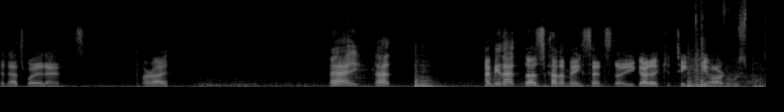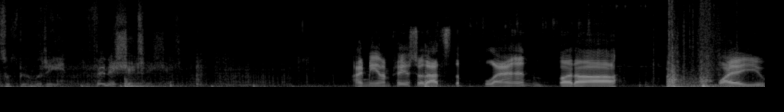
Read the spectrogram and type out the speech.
And that's where it ends. Alright. Hey, that... I mean, that does kind of make sense, though. You gotta critique the art. have a responsibility. Finish it. I mean, I'm pretty sure that's the plan, but, uh... Why are you...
